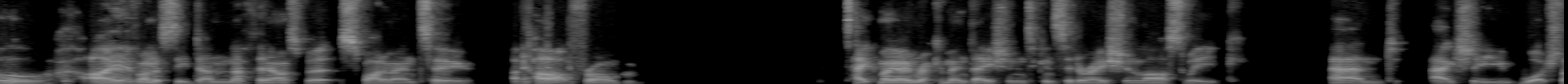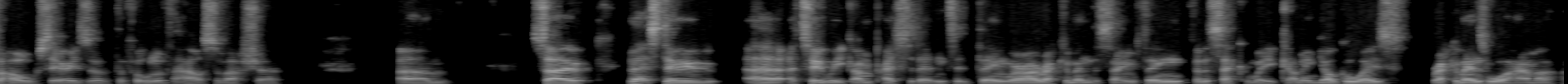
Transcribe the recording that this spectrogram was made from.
Oh, I have honestly done nothing else but Spider-Man 2, apart from take my own recommendation into consideration last week and actually watch the whole series of The Fall of the House of Usher. Um, so let's do uh, a two-week unprecedented thing where I recommend the same thing for the second week. I mean, Yog always recommends Warhammer,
